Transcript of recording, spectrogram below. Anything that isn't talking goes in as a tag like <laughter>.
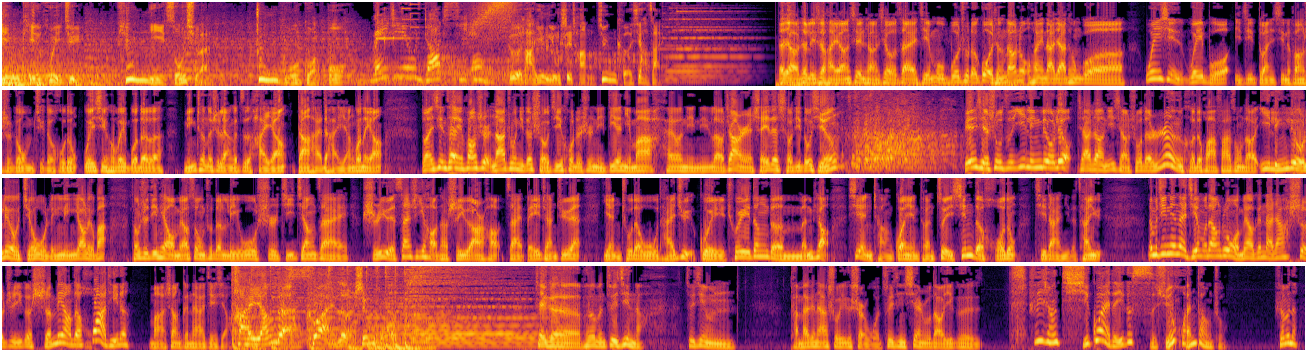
精品汇聚，听你所选，中国广播。radio.dot.cn，。各大应用市场均可下载。大家好，这里是海洋现场秀。在节目播出的过程当中，欢迎大家通过微信、微博以及短信的方式跟我们取得互动。微信和微博的名称呢是两个字：海洋，大海的海，阳光的阳。短信参与方式，拿出你的手机，或者是你爹、你妈，还有你你老丈人谁的手机都行。编写数字一零六六，加上你想说的任何的话，发送到一零六六九五零零幺六八。同时，今天我们要送出的礼物是即将在十月三十一号到十一月二号在北展剧院演出的舞台剧《鬼吹灯》的门票，现场观演团最新的活动，期待你的参与。那么今天在节目当中，我们要跟大家设置一个什么样的话题呢？马上跟大家揭晓。海洋的快乐生活。这个朋友们，最近呢，最近坦白跟大家说一个事儿，我最近陷入到一个非常奇怪的一个死循环当中，什么呢？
